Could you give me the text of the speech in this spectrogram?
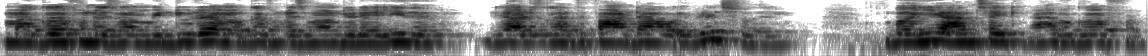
My girlfriend doesn't want me to do that. My girlfriend doesn't want to do that either. Y'all just gonna have to find out eventually. But yeah, I'm taking. I have a girlfriend.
